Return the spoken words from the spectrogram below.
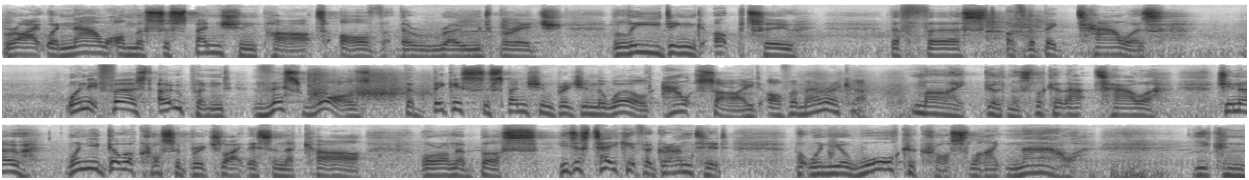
Right, we're now on the suspension part of the road bridge, leading up to the first of the big towers. When it first opened, this was the biggest suspension bridge in the world outside of America. My goodness, look at that tower. Do you know, when you go across a bridge like this in a car or on a bus, you just take it for granted. But when you walk across like now, you can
